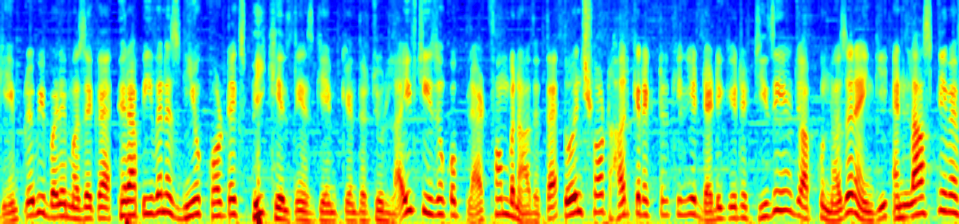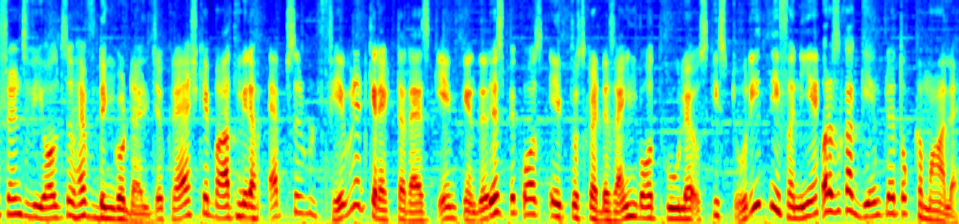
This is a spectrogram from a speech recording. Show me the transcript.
गेम प्ले भी बड़े मज़े का है। फिर आप इवन एज नियो कॉर्टेक्स भी खेलते हैं इस गेम के अंदर, जो लाइव चीज़ों को प्लेटफॉर्म बना देता है। तो इन शॉर्ट हर कैरेक्टर के लिए डेडिकेटेड चीज़ें हैं जो आपको नज़र आएँगी। And lastly my friends we also have Dingodile जो क्रैश के बाद मेरा एब्सोल्यूट फेवरेट कैरेक्टर है इस गेम के अंदर। जस्ट बिकॉज़ एक तो उसका डिज़ाइन बहुत कूल है, उसकी स्टोरी इतनी फनी है, और उसका गेम प्ले तो कमाल है।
